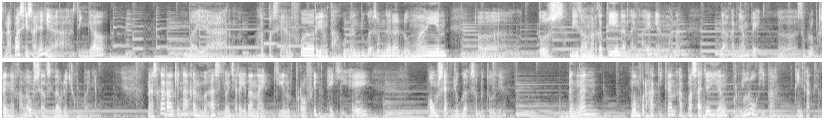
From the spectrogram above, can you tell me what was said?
Kenapa sisanya ya tinggal bayar apa server yang tahunan juga sebenarnya domain uh, tools digital marketing dan lain-lain yang mana nggak akan nyampe uh, 10% ya kalau sales kita udah cukup banyak. Nah sekarang kita akan bahas gimana cara kita naikin profit aka omset juga sebetulnya dengan memperhatikan apa saja yang perlu kita tingkatkan.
